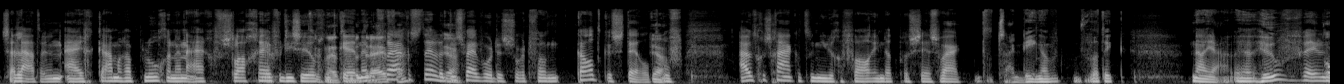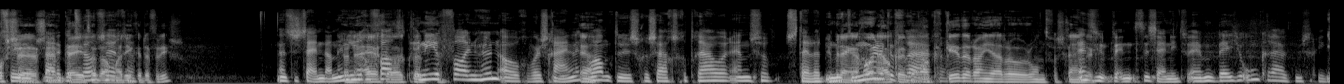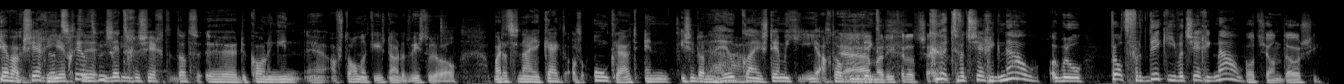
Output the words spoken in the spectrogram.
Zij laten hun eigen cameraploeg en een eigen verslaggever... die ze heel goed kennen, bedrijf, vragen stellen. Ja. Dus wij worden een soort van kalt gesteld. Ja. Of uitgeschakeld in ieder geval in dat proces. Waar, dat zijn dingen wat ik nou ja, eh, heel vervelend Of vind. ze laat zijn beter dan zeggen. Marieke de Vries. Nou, ze zijn dan in ieder, geval, in ieder geval in hun ogen waarschijnlijk. Ja. Want dus gezagsgetrouwer en ze stellen Die niet de moeilijke elke, vragen. elke keer de Ranja rond en waarschijnlijk. ze, en ze zijn niet een beetje onkruid misschien. Ja, wou ik zeggen, Dat je hebt eh, misschien. net gezegd dat eh, de koningin eh, afstandelijk is. Nou, dat wisten we wel. Maar dat ze naar je kijkt als onkruid. En is er dan een heel klein stemmetje in je achterhoofd... Ja, je denkt, Marieke, dat zei kut, wat zeg ik nou? Ik bedoel, potverdikkie, wat zeg ik nou? Potjan Dosi.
